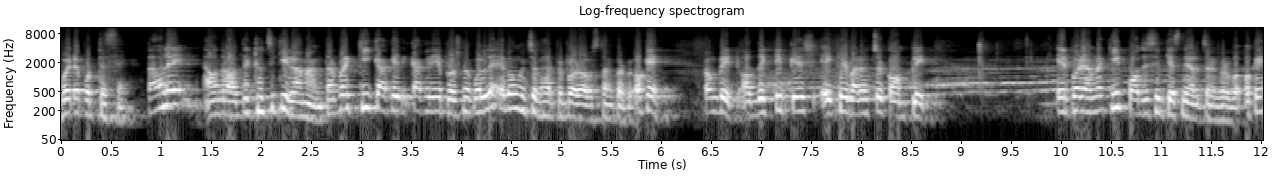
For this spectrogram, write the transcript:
বইটা পড়তেছে। তাহলে আমাদের অবজেক্ট হচ্ছে কি রামায়ণ? তারপরে কি কাকে কাকে নিয়ে প্রশ্ন করলে এবং হচ্ছে ভার্বের পরে অবস্থান করবে? ওকে কমপ্লিট অবজেক্টিভ কেস একেবারে হচ্ছে কমপ্লিট এরপরে আমরা কি পজিটিভ কেস নিয়ে আলোচনা করব? ওকে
